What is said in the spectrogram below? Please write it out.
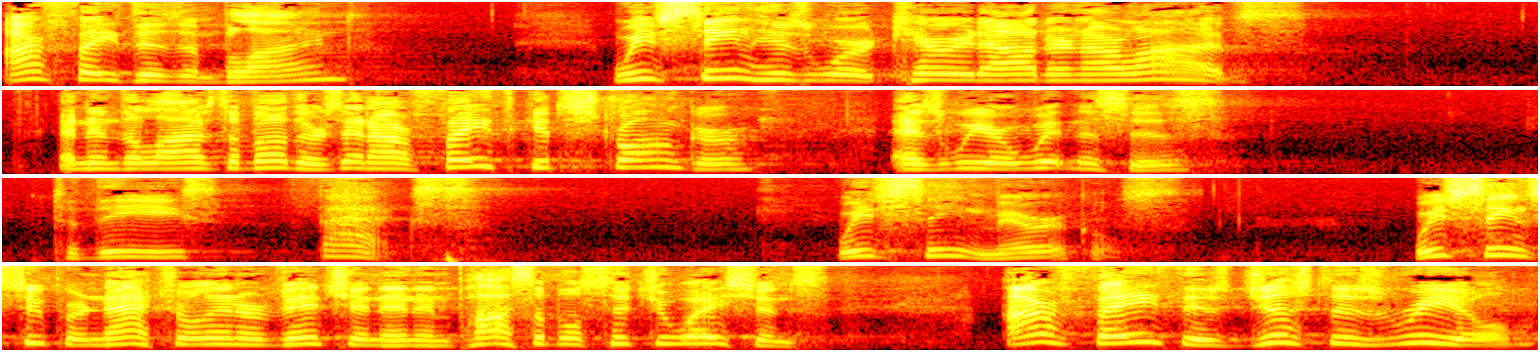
Our faith isn't blind. We've seen His Word carried out in our lives and in the lives of others, and our faith gets stronger as we are witnesses to these facts. We've seen miracles. We've seen supernatural intervention in impossible situations. Our faith is just as real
